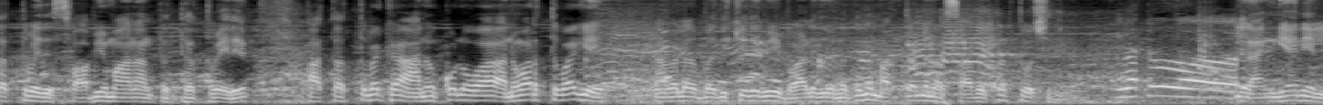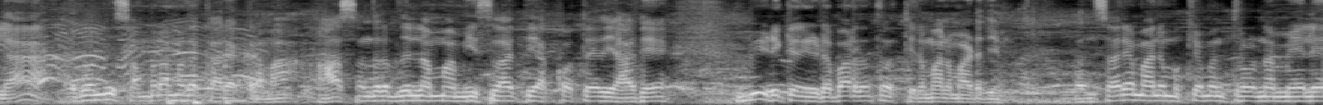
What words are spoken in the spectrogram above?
ತತ್ವ ಇದೆ ಸ್ವಾಭಿಮಾನ ಅಂತ ತತ್ವ ಇದೆ. ಆ ತತ್ವಕ್ಕೆ ಅನುಕೂಲ ಅನುವರ್ಥವಾಗಿ ನಾವೆಲ್ಲ ಬದುಕಿದ್ದೀವಿ ಬಾಳಿದ್ವಿ ಅನ್ನೋದನ್ನು ಮತ್ತೊಮ್ಮೆ ನಾವು ಸಾಧಕರು ತೋರಿಸಿದ್ವಿ ಇವತ್ತು ಇಲ್ಲ, ಹಂಗೇನಿಲ್ಲ ಅದೊಂದು ಸಂಭ್ರಮದ ಕಾರ್ಯಕ್ರಮ. ಆ ಸಂದರ್ಭದಲ್ಲಿ ನಮ್ಮ ಮೀಸಲಾತಿ ಹಕ್ಕೊತ್ತಾಯ ಯಾವುದೇ ಬೇಡಿಕೆ ಇಡಬಾರ್ದು ಅಂತ ನಾವು ತೀರ್ಮಾನ ಮಾಡಿದ್ದೀವಿ. ಒಂದು ಸಾರಿ ಮಾನ್ಯ ಮುಖ್ಯಮಂತ್ರಿಗಳು ನಮ್ಮ ಮೇಲೆ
